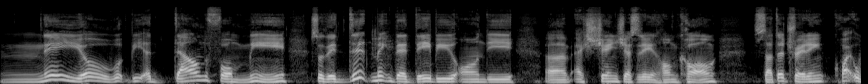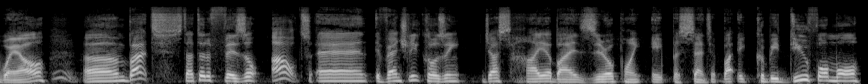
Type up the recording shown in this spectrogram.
NIO would be a down for me. So they did make their debut on the um, exchange yesterday in Hong Kong started trading quite well, um, but started to fizzle out and eventually closing just higher by 0.8%. But it could be due for more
